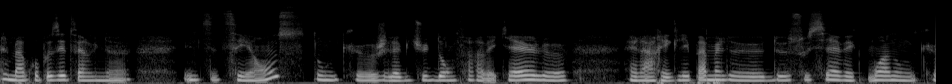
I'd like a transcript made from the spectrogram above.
Elle m'a proposé de faire une, une petite séance. Donc j'ai l'habitude d'en faire avec elle. elle a réglé pas mal de, de soucis avec moi, donc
